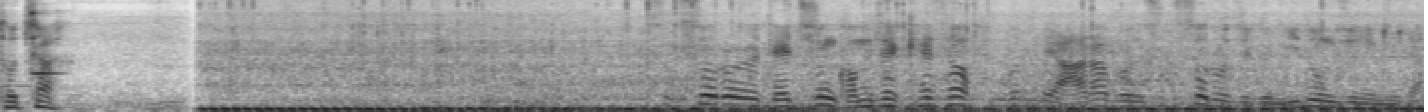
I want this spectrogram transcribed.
도착. 숙소를 대충 검색해서 한 건데 알아본 숙소로 지금 이동 중입니다.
